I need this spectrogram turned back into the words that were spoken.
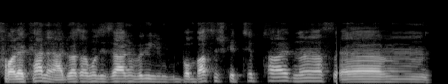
Volle Kanne. Du hast auch, muss ich sagen, wirklich bombastisch getippt halt. Ne? Hast ähm,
